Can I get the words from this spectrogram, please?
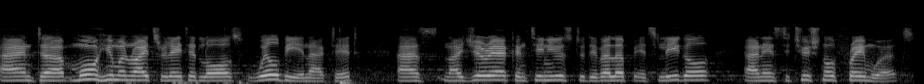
And uh, more human rights related laws will be enacted as Nigeria continues to develop its legal and institutional frameworks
